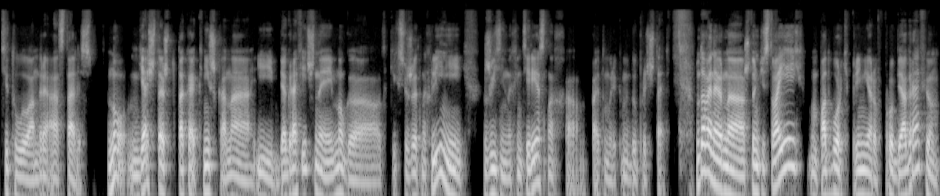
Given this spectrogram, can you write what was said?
титулы у Андреа остались. Ну, я считаю, что такая книжка, она и биографичная, и много таких сюжетных линий, жизненных, интересных, а, поэтому рекомендую прочитать. Ну, давай, наверное, что-нибудь из твоей подборки примеров про биографию.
